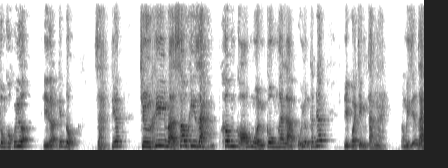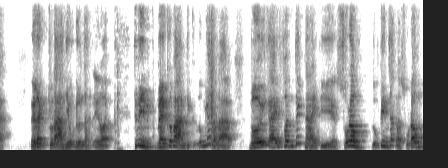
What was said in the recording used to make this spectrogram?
không có khối lượng thì nó tiếp tục giảm tiếp. Trừ khi mà sau khi giảm không có nguồn cung hay là khối lượng thấp nhất thì quá trình tăng này nó mới diễn ra. Đấy là chúng ta hiểu đơn giản đấy rồi thế thì về cơ bản thì cũng biết rằng là với cái phân tích này thì số đông Dũng tin chắc là số đông.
